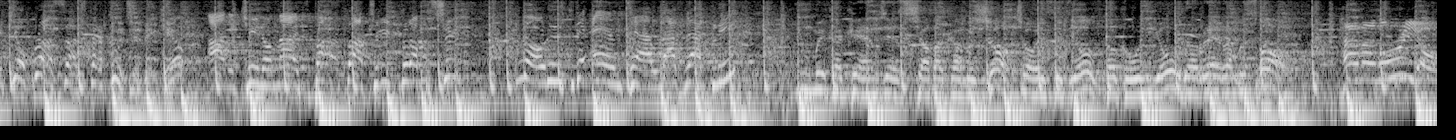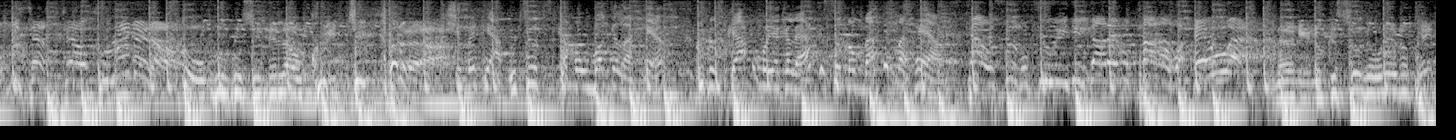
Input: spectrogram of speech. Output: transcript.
最強ブラザーズからくじ引き兄貴のナイスパスパッチリトラップしノールックでエンターラクラクリ夢か現実シャバか無償チョイスよどこによ俺ら無双花のリオ見せつけをクリミナルスコープ越し狙うクリティカル夢かうつつかもわからへんうつつかもやからってそのまへまへんカオスも QED 誰もかなわへんわ何抜くすぐ俺の手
